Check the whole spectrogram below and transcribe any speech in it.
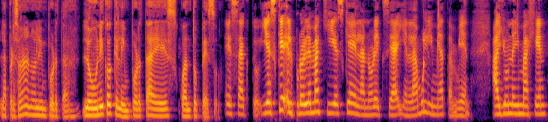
la persona no le importa. Lo único que le importa es cuánto peso. Exacto. Y es que el problema aquí es que en la anorexia y en la bulimia también hay una imagen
